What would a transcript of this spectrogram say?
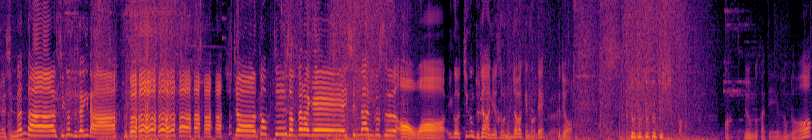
야 신난다. 직원 두 장이다. 자 톱질 손가락에 신난 구스. 어와. 이거 지금 두 장 아니었으면 못 잡았겠는데? 그죠? 뚝뚝뚝뚝뚝 아요 정도까지 요 정도.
